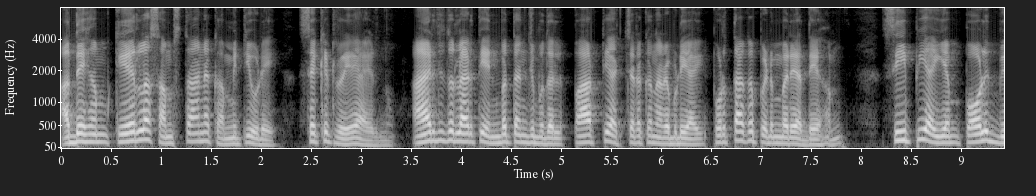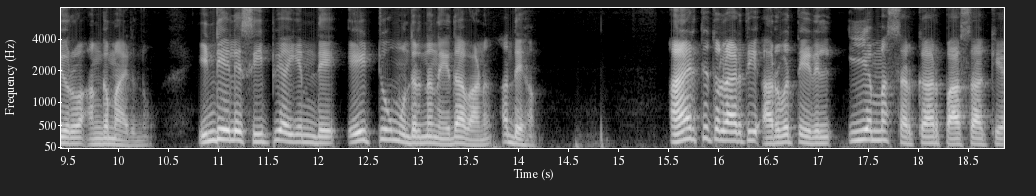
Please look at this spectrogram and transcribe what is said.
അദ്ദേഹം കേരള സംസ്ഥാന കമ്മിറ്റിയുടെ സെക്രട്ടറി ആയിരുന്നു. ആയിരത്തി തൊള്ളായിരത്തി എൺപത്തഞ്ച് മുതൽ പാർട്ടി അച്ചടക്ക നടപടിയായി പുറത്താക്കപ്പെടും വരെ അദ്ദേഹം C P I M politburo അംഗമായിരുന്നു. ഇന്ത്യയിലെ സി പി ഐ എമ്മിന്റെ ഏറ്റവും മുതിർന്ന നേതാവാണ് അദ്ദേഹം. ആയിരത്തി തൊള്ളായിരത്തി അറുപത്തിയേഴിൽ ഇ എം എസ് സർക്കാർ പാസാക്കിയ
